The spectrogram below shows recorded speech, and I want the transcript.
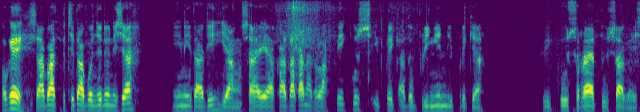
Oke, sahabat pecinta bonce Indonesia, ini tadi yang saya katakan adalah ficus iprik atau beringin iprik ya. Ficus retusa, guys.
